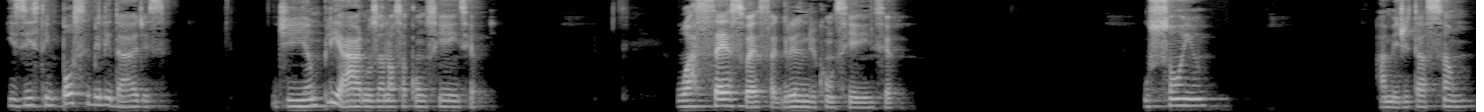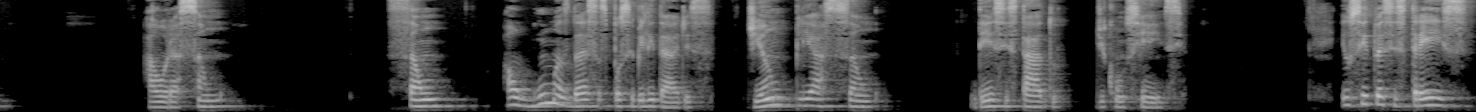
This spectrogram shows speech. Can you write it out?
Existem possibilidades de ampliarmos a nossa consciência, o acesso a essa grande consciência. O sonho, a meditação, a oração são algumas dessas possibilidades de ampliação desse estado de consciência. Eu cito esses três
